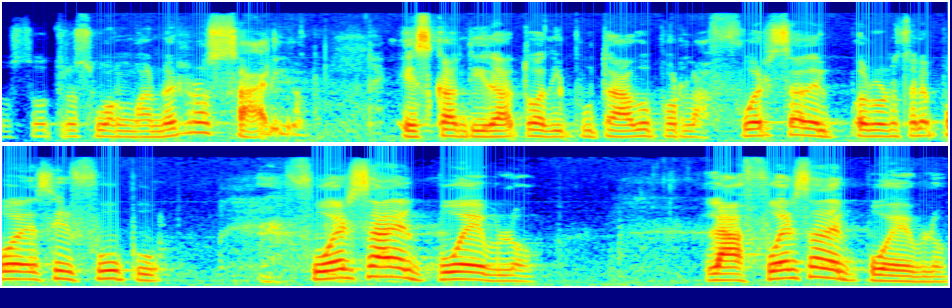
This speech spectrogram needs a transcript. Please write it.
nosotros Juan Manuel Rosario es candidato a diputado por la Fuerza del Pueblo, no se le puede decir FUPU, Fuerza del Pueblo, la Fuerza del Pueblo.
